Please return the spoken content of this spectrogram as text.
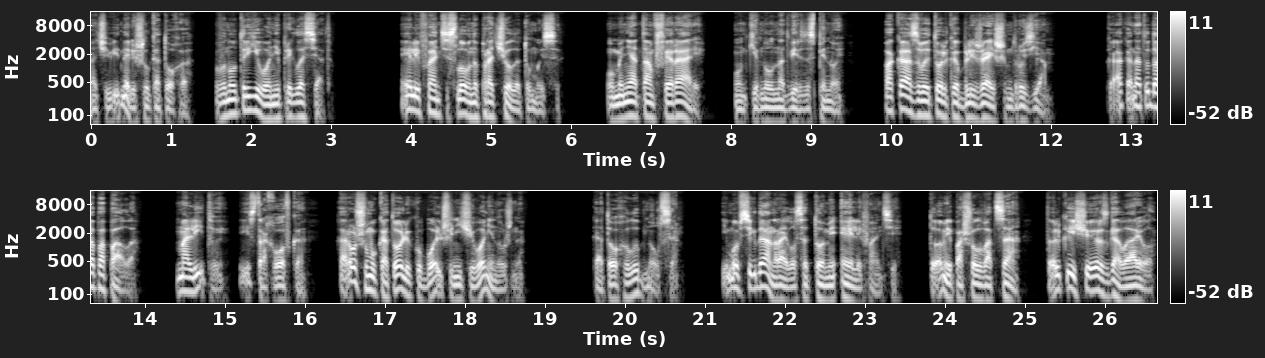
Очевидно, решил Катоха, внутрь его не пригласят. Элефанти словно прочел эту мысль. «У меня там Феррари», — он кивнул на дверь за спиной. «Показывай только ближайшим друзьям». Как она туда попала? Молитвы и страховка. Хорошему католику больше ничего не нужно. Катох улыбнулся. Ему всегда нравился Томми Элефанти. Томми пошел в отца, только еще и разговаривал.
